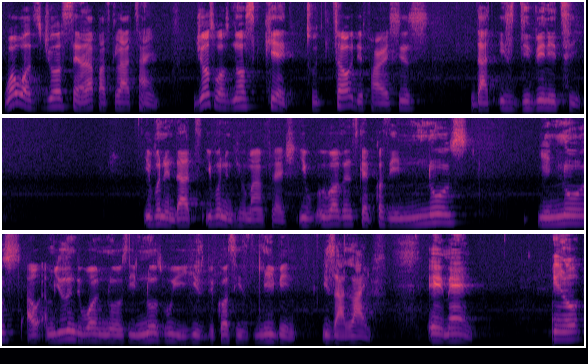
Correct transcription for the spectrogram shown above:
What was Jesus saying at that particular time? Jesus was not scared to tell the Pharisees that his divinity, even in that, even in human flesh, he wasn't scared because he knows, he knows, I'm using the word knows, he knows who he is because he's living, he's alive. Amen. You know,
